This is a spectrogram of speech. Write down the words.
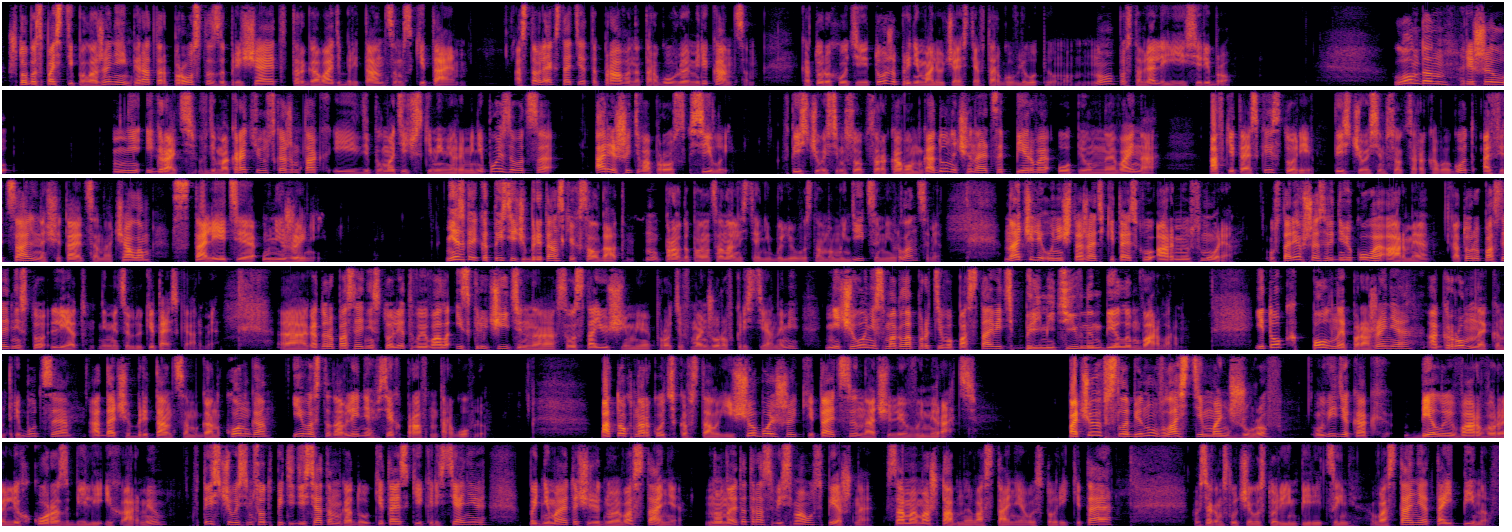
Чтобы спасти положение, император просто запрещает торговать британцам с Китаем. Оставляя, кстати, это право на торговлю американцам, которые хоть и тоже принимали участие в торговле опиумом, но поставляли и серебро. Лондон решил не играть в демократию, скажем так, и дипломатическими мерами не пользоваться, а решить вопрос силой. В 1840 году начинается Первая опиумная война, а в китайской истории 1840 год официально считается началом столетия унижений. Несколько тысяч британских солдат, ну, правда, по национальности они были в основном индийцами и ирландцами, начали уничтожать китайскую армию с моря, Устаревшая средневековая армия, которая последние сто лет, имеется в виду китайская армия, э, которая последние сто лет воевала исключительно с восстающими против маньчжуров крестьянами, ничего не смогла противопоставить примитивным белым варварам. Итог – полное поражение, огромная контрибуция, отдача британцам Гонконга и восстановление всех прав на торговлю. Поток наркотиков стал еще больше, китайцы начали вымирать. Почуяв слабину власти маньчжуров, увидя, как белые варвары легко разбили их армию, В 1850 году китайские крестьяне поднимают очередное восстание, но на этот раз весьма успешное, самое масштабное восстание в истории Китая, во всяком случае в истории империи Цинь, восстание тайпинов.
